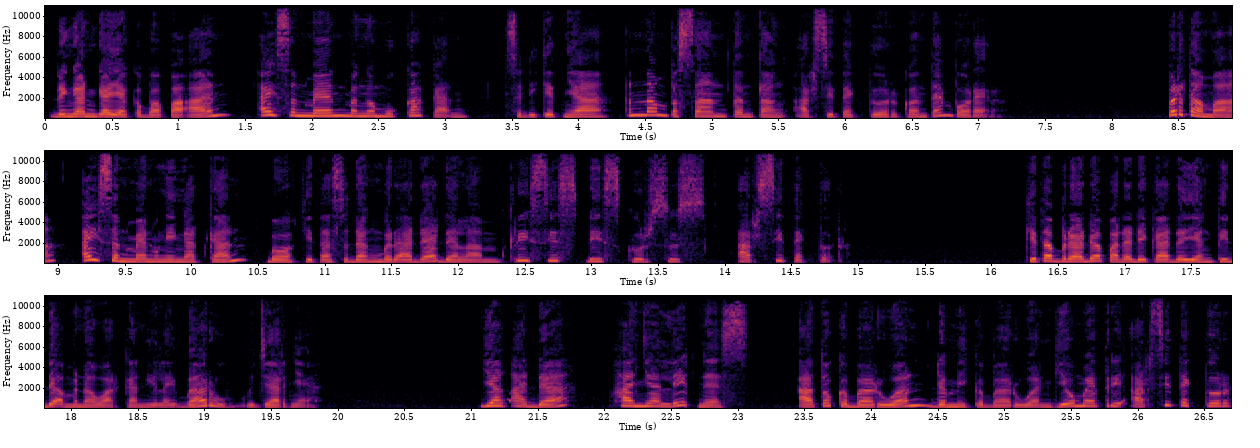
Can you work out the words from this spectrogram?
Dengan gaya kebapaan, Eisenman mengemukakan sedikitnya enam pesan tentang arsitektur kontemporer. Pertama, Eisenman mengingatkan bahwa kita sedang berada dalam krisis diskursus arsitektur. Kita berada pada dekade yang tidak menawarkan nilai baru, ujarnya. Yang ada hanya lateness atau kebaruan demi kebaruan geometri arsitektur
